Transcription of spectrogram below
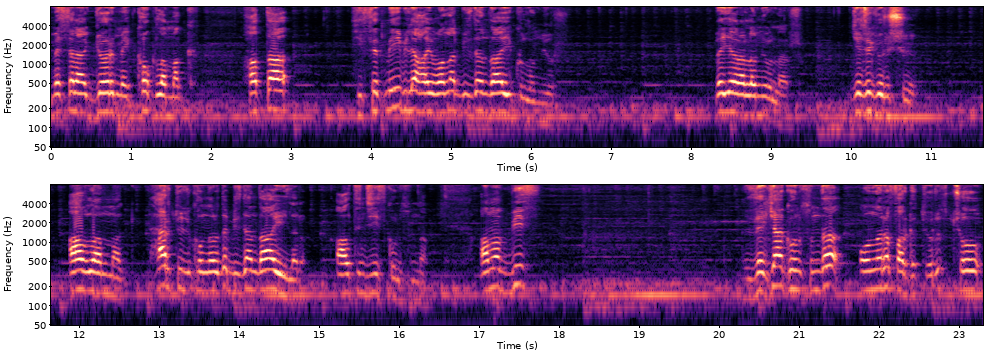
Mesela görmek, koklamak, hatta hissetmeyi bile hayvanlar bizden daha iyi kullanıyor. Ve yararlanıyorlar. Gece görüşü, avlanmak, her türlü konularda bizden daha iyiler. Altıncı his konusunda. Ama biz zeka konusunda onlara fark atıyoruz. Çoğu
